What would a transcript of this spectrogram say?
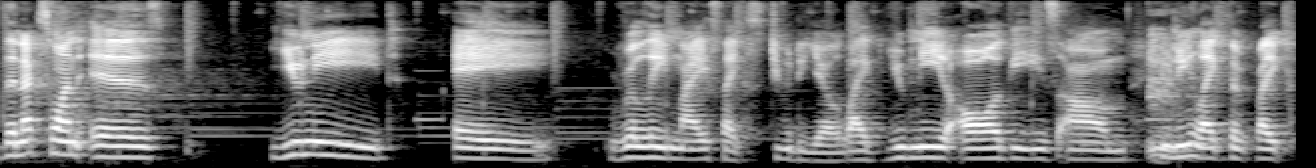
the next one is you need a really nice like studio. Like you need all these um, you need like the like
